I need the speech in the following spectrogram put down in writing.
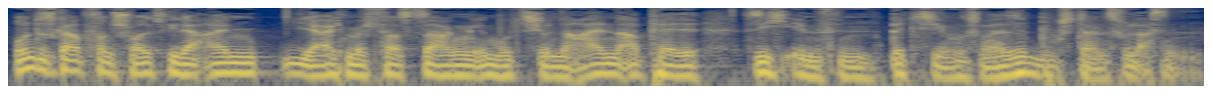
Und es gab von Scholz wieder einen, ja, ich möchte fast sagen, emotionalen Appell, sich impfen bzw. boostern zu lassen.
